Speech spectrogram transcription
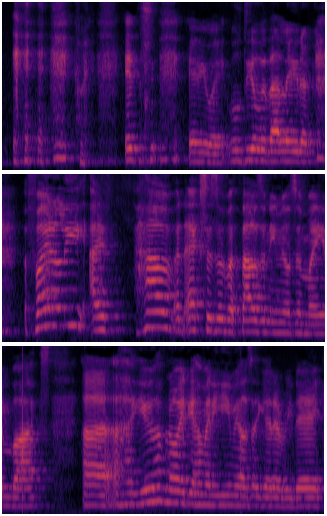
it's anyway, we'll deal with that later. Finally, I have an excess of a thousand emails in my inbox. Uh, you have no idea how many emails I get every day,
